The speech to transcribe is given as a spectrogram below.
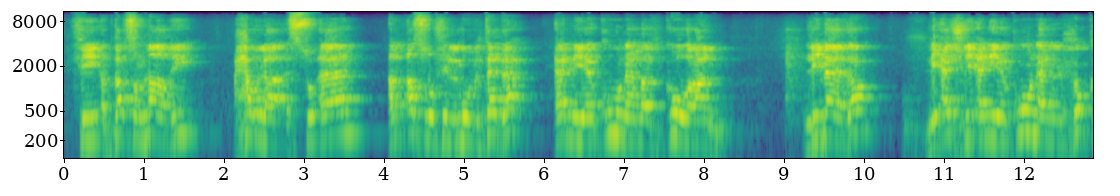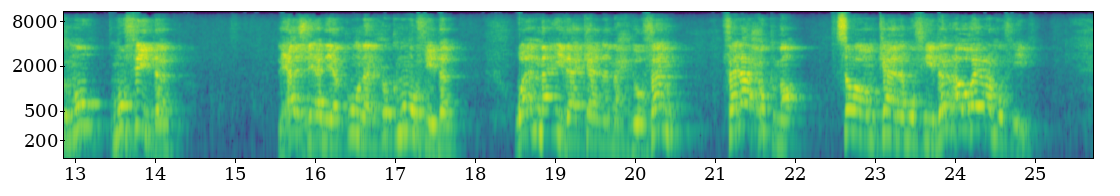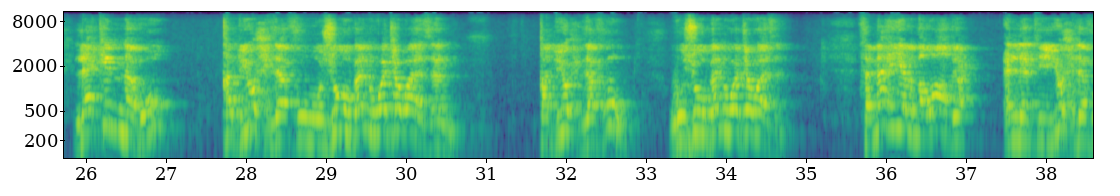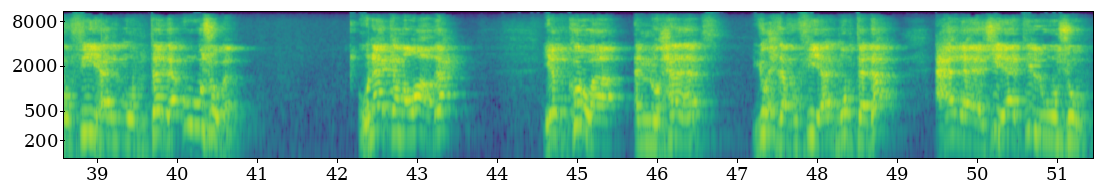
في الدرس الماضي حول السؤال الأصل في المبتدا أن يكون مذكورا. لماذا؟ لأجل أن يكون الحكم مفيدا. لأجل أن يكون الحكم مفيدا. وأما إذا كان محذوفا فلا حكم سواء كان مفيدا أو غير مفيد. لكنه قد يحذف وجوبا وجوازا. قد يحذف وجوبا وجوازا. فما هي المواضع التي يحذف فيها المبتدأ وجوبا؟ هناك مواضع يذكرها النحاة يحذف فيها المبتدأ على جهة الوجوب.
